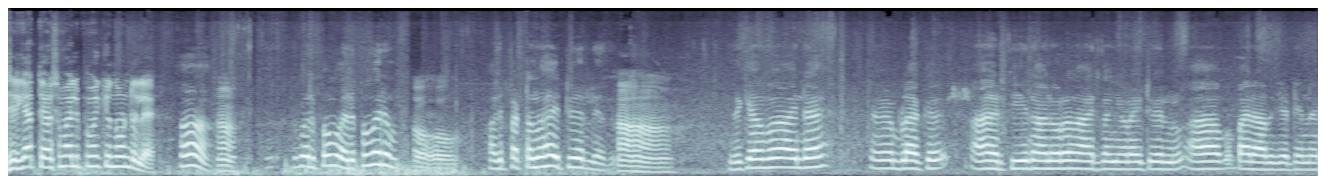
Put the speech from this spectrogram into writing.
ശരിക്കും അത്യാവശ്യം വലിപ്പം വെക്കുന്നുണ്ടല്ലേ ആ. വലിപ്പം ഇത് വലുപ്പം വലുപ്പം വരും. ഓ ഓ. അത് പെട്ടെന്ന് ഹൈറ്റ് വരില്ല അത്? ആ ഇതൊക്കെ ആകുമ്പോൾ അതിന്റെ ബ്ലാക്ക് ആയിരത്തി നാനൂറ് ആയിരത്തി അഞ്ഞൂറായിട്ട് വരുന്നു. ആ പതിനാറ് ചേട്ടി തന്നെ.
